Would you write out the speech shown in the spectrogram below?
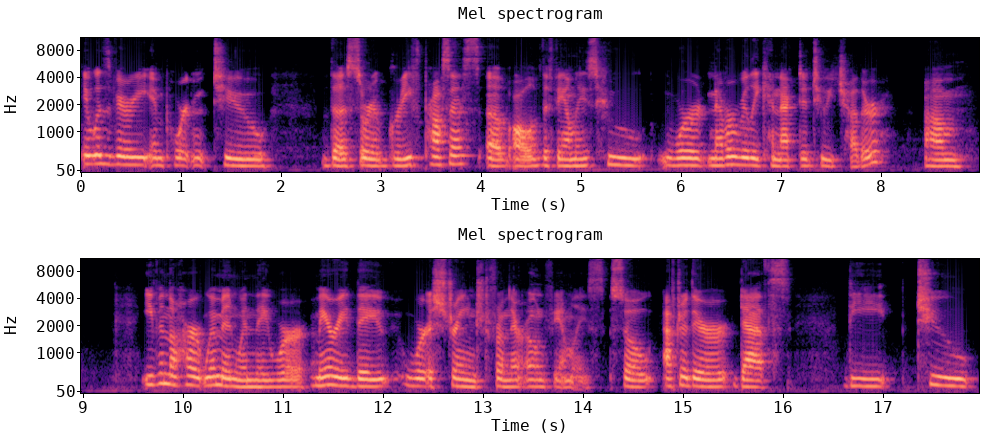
it was very important to the sort of grief process of all of the families who were never really connected to each other. Um, even the Hart women, when they were married, they were estranged from their own families. So after their deaths, the two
